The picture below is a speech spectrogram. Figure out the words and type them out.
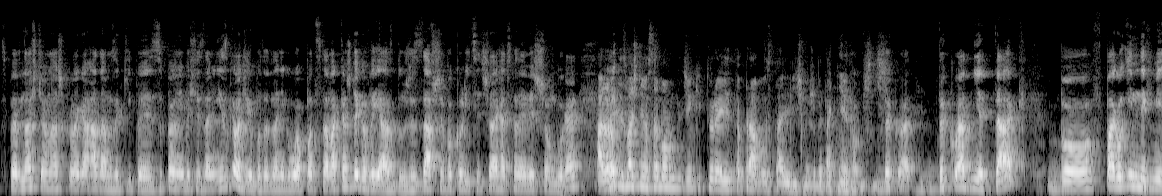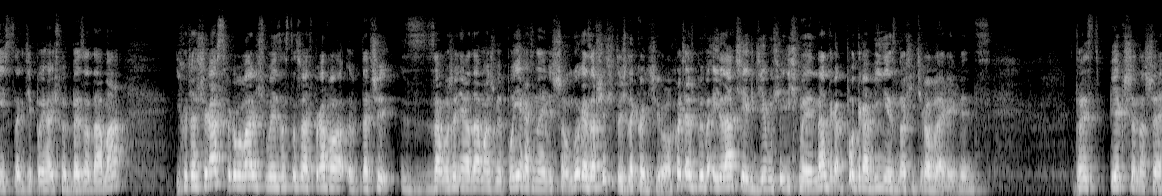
Z pewnością nasz kolega Adam z ekipy zupełnie by się z nami nie zgodził, bo to dla niego była podstawa każdego wyjazdu, że zawsze w okolicy trzeba jechać na najwyższą górę. Ale on jest właśnie osobą, dzięki której to prawo ustaliliśmy, żeby tak nie robić. Dokładnie, dokładnie tak, bo w paru innych miejscach, gdzie pojechaliśmy bez Adama i chociaż raz spróbowaliśmy zastosować prawo, znaczy założenia Adama, żeby pojechać na najwyższą górę, zawsze się to źle kończyło. Chociażby w Ejlacie, gdzie musieliśmy dra- po drabinie znosić rowery, więc to jest pierwsze nasze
